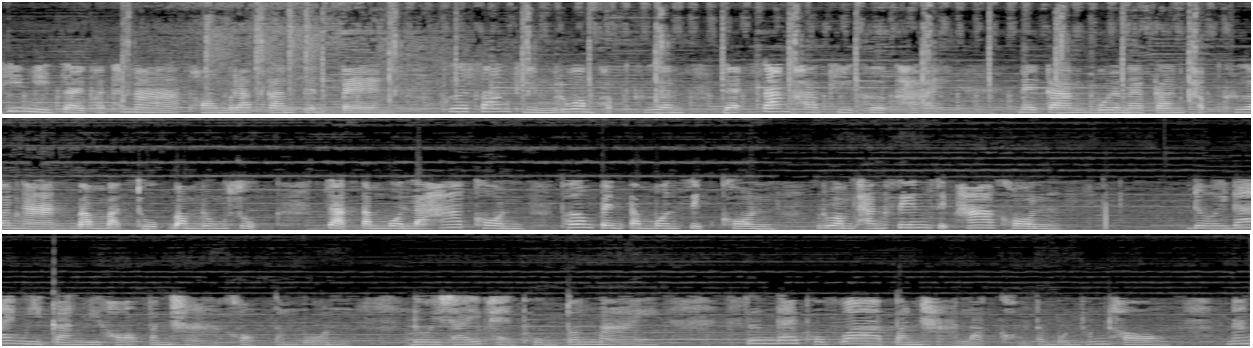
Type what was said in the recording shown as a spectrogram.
ที่มีใจพัฒนาพร้อมรับการเปลี่ยนแปลง เพื่อสร้างทีมร่วมขับเคลื่อน และสร้างภาคีเครือข่าย ในการบูรณาการขับเคลื่อนงานบำบัดทุกข์บำรุงสุข จากตำบลละ 5 คน เพิ่มเป็นตำบล 10 คน รวมทั้งสิ้น 15 คน โดยได้มีการวิเคราะห์ปัญหาของตำบล โดยใช้แผนภูมิต้นไม้ ซึ่งได้พบว่าปัญหาหลักของตำบลทุ่งทอง นั่น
